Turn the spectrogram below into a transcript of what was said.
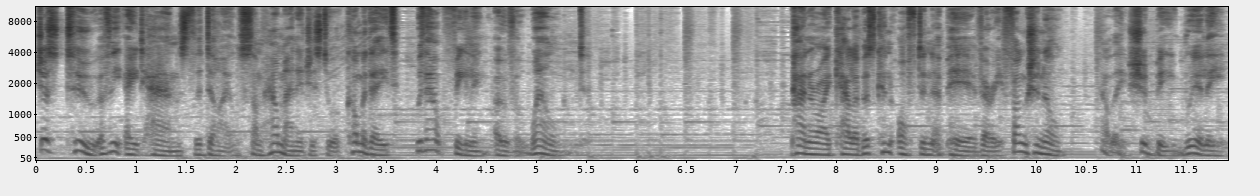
Just two of the eight hands the dial somehow manages to accommodate without feeling overwhelmed. Panerai calibers can often appear very functional, how they should be really,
